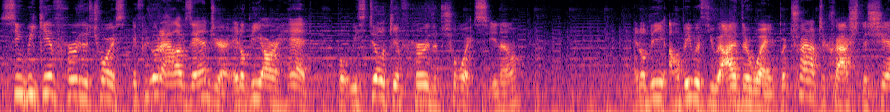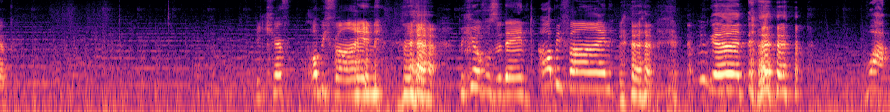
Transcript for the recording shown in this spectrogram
See, we give her the choice. If we go to Alexandria, it'll be our head, but we still give her the choice, you know? It'll be, I'll be with you either way, but try not to crash the ship. Be careful. I'll be fine. be careful, Zidane. I'll be fine. I'm good. Why?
